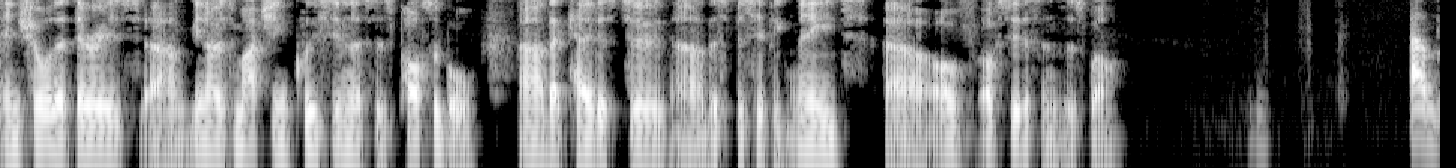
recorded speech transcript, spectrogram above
ensure that there is um, you as much inclusiveness as possible uh, that caters to uh, the specific needs uh, of of citizens as well. Um,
